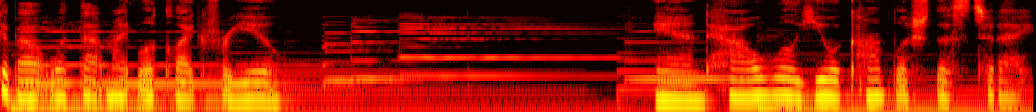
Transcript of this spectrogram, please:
about what that might look like for you. And how will you accomplish this today?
